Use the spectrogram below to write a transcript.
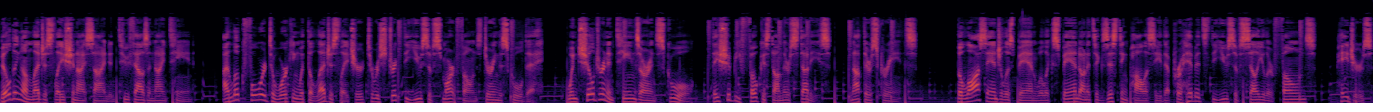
Building on legislation I signed in 2019, I look forward to working with the legislature to restrict the use of smartphones during the school day. When children and teens are in school, they should be focused on their studies, not their screens. The Los Angeles ban will expand on its existing policy that prohibits the use of cellular phones, pagers,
